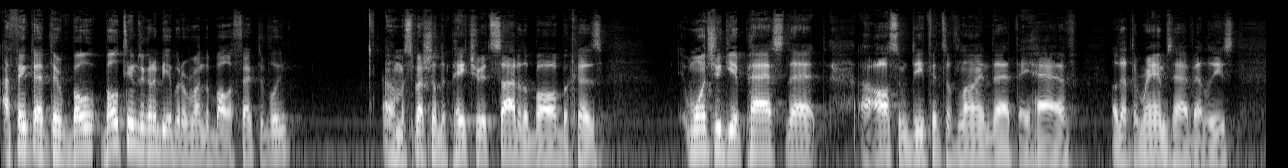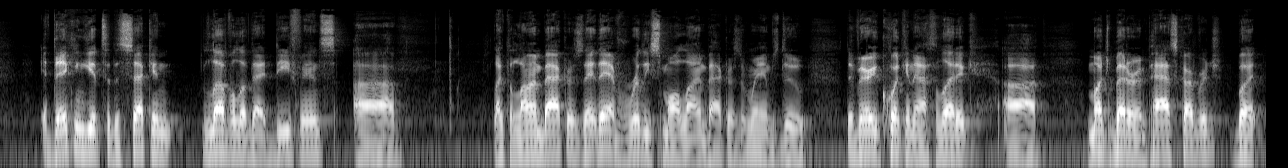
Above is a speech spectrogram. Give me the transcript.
I think that they're both both teams are going to be able to run the ball effectively, um, especially on the Patriots side of the ball because once you get past that uh, awesome defensive line that they have, or that the Rams have at least, if they can get to the second level of that defense, uh, like the linebackers, they, they have really small linebackers, the Rams do. They're very quick and athletic, uh, much better in pass coverage. But,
